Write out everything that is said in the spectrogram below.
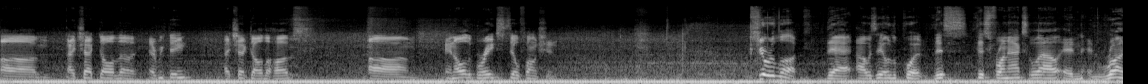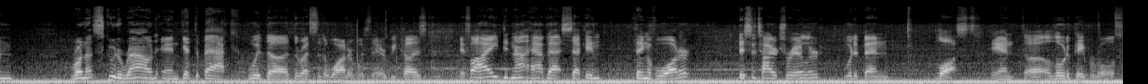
Um, I checked all the everything. I checked all the hubs, um, and all the brakes still function. Pure luck that I was able to put this this front axle out and, and run run a scoot around and get the back with uh, the rest of the water was there because if I did not have that second thing of water, this entire trailer would have been lost and uh, a load of paper rolls.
